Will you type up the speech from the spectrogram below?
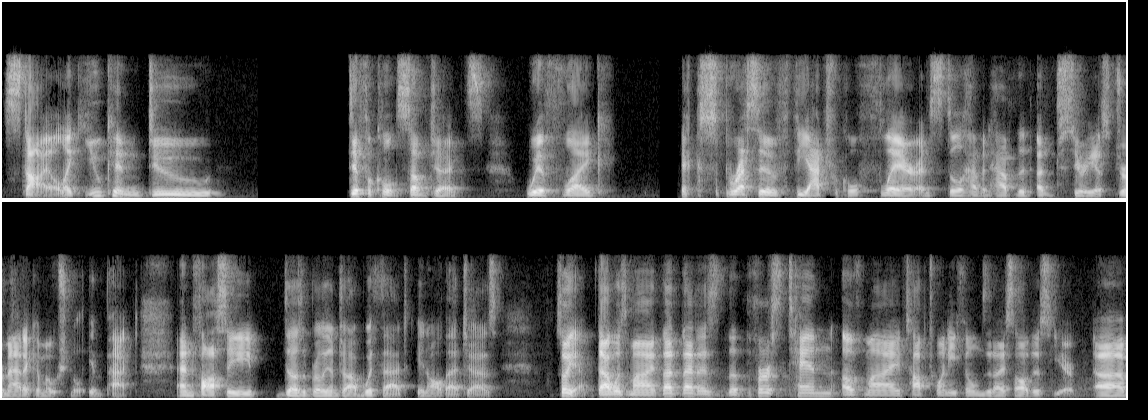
style. Like you can do difficult subjects with like expressive theatrical flair and still have it have the, a serious dramatic emotional impact. And Fosse does a brilliant job with that in all that jazz. So yeah, that was my that that is the, the first ten of my top twenty films that I saw this year. Uh,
